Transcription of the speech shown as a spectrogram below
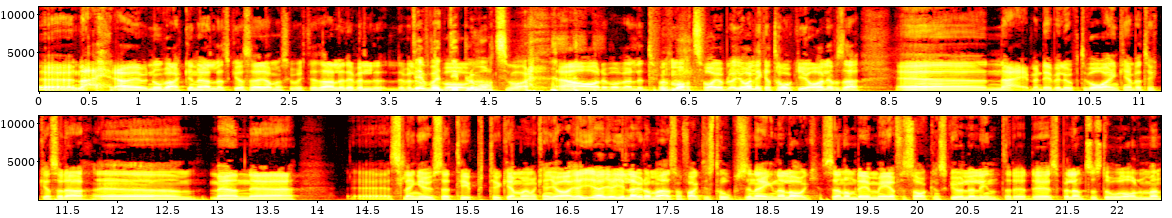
Uh, nej, jag är nog varken eller ska jag säga om jag ska vara riktigt ärlig. Det, är väl, det, är väl det var ett diplomatsvar. ja, det var väldigt diplomatsvar. Jag, jag var lika tråkig jag höll jag på att säga. Uh, nej, men det är väl upp till var och en kan jag väl tycka sådär. Uh, men slänga ut sig ett tipp tycker jag man kan göra. Jag, jag, jag, gillar ju de här som faktiskt tror på sina egna lag. Sen om det är mer för sakens skull eller inte, det, det spelar inte så stor roll. Men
